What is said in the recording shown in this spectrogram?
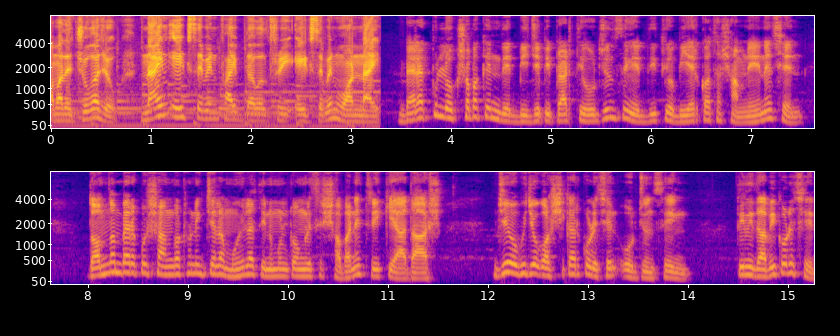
আমাদের যোগাযোগ nine eight seven five double three eight seven one nine. Barrackpore Lok Sabha কেন্দ্রের বিজেপি প্রার্থী অর্জুন সিংয়ের দ্বিতীয় বিয়ের কথা সামনে এনেছেন দমদম ব্যারাকপুর সাংগঠনিক জেলা মহিলা তৃণমূল কংগ্রেসের সভানেত্রী কেয়া দাস। যে অভিযোগ অস্বীকার করেছেন অর্জুন সিং। তিনি দাবি করেছেন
